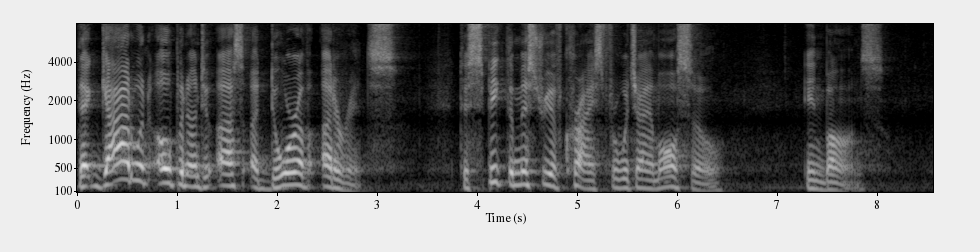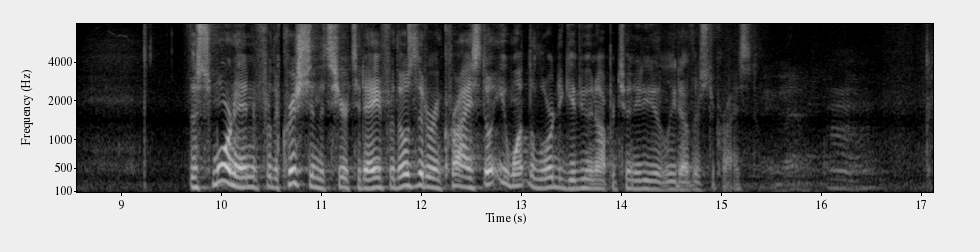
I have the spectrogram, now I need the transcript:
that God would open unto us a door of utterance to speak the mystery of Christ, for which I am also in bonds. This morning, for the Christian that's here today, for those that are in Christ, don't you want the Lord to give you an opportunity to lead others to Christ? Amen.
